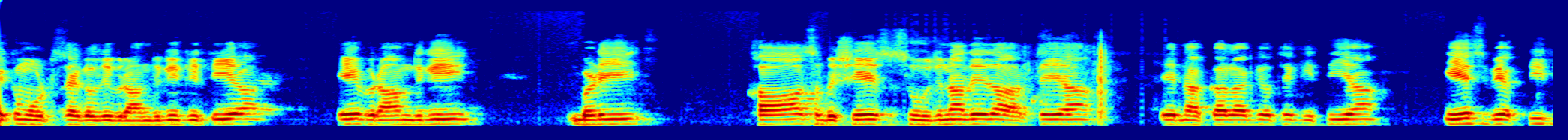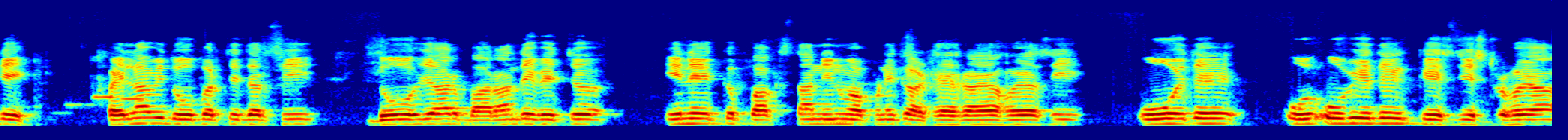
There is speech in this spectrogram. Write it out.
ਇੱਕ ਮੋਟਰਸਾਈਕਲ ਦੀ ਬਰਾਮਦਗੀ ਕੀਤੀ ਆ। ਇਹ ਬਰਾਮਦਗੀ ਬੜੀ ਖਾਸ, ਵਿਸ਼ੇਸ਼ ਸੂਚਨਾ ਦੇ ਆਧਾਰ ਤੇ ਆ, ਇਹ ਨਾਕਾ ਲਾ ਕੇ ਉੱਥੇ ਕੀਤੀ ਆ। ਇਸ ਵਿਅਕਤੀ ਤੇ ਪਹਿਲਾਂ ਵੀ ਦੋ ਪਰਚੇ ਦਰਜ ਸੀ। 2012 ਦੇ ਵਿੱਚ ਇਹਨੇ ਇੱਕ ਪਾਕਿਸਤਾਨੀ ਨੂੰ ਆਪਣੇ ਘਰ ਠਹਿਰਾਇਆ ਹੋਇਆ ਸੀ। ਉਹ ਇਹਦੇ ਉਹ ਉਹ ਵੀ ਇਹਦੇ ਕੇਸ ਰਜਿਸਟਰ ਹੋਇਆ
